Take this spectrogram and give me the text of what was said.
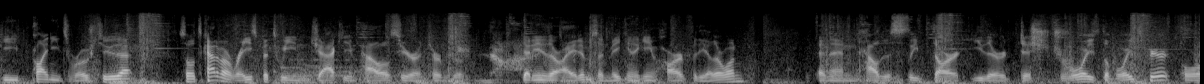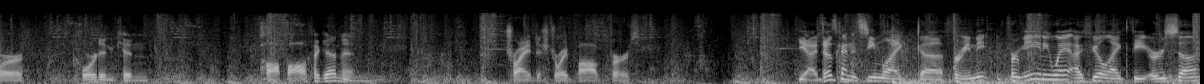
he probably needs Roche to do that. So it's kind of a race between Jackie and Palos here in terms of getting their items and making the game hard for the other one. And then how this sleep dart either destroys the Void Spirit or Corden can pop off again and try and destroy Bob first. Yeah, it does kind of seem like uh, for me, for me anyway. I feel like the Ursa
